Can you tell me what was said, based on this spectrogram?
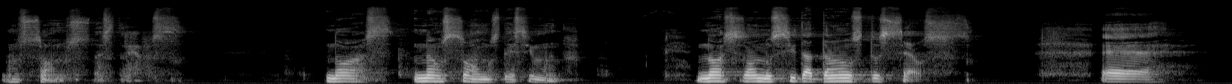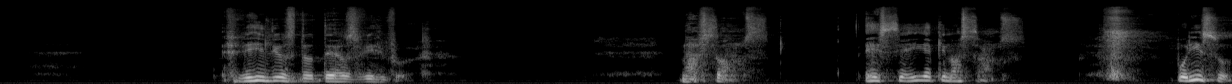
não somos das trevas. Nós não somos desse mundo. Nós somos cidadãos dos céus. É, filhos do Deus vivo. Nós somos. Esse aí é que nós somos. Por isso,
